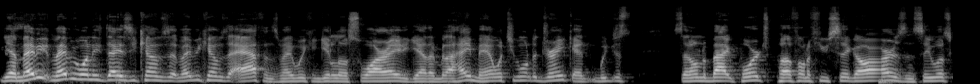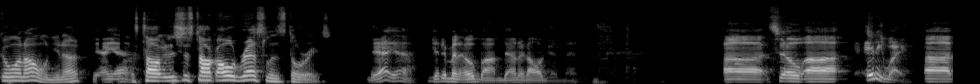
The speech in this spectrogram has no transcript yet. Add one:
Yeah, maybe maybe one of these days he comes. Maybe he comes to Athens. Maybe we can get a little soiree together and be like, "Hey, man, what you want to drink?" And we just sit on the back porch, puff on a few cigars, and see what's going on. You know? Yeah, yeah. Let's talk. Let's just talk old wrestling stories. Yeah, yeah. Get him an O bomb down at All Good, man. Uh, so uh, anyway, uh,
